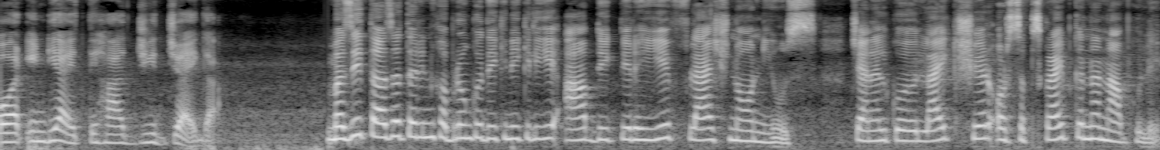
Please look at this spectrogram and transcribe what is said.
और इंडिया इतिहाद जीत जाएगा। मज़ीद ताज़ा तरीन खबरों को देखने के लिए आप देखते रहिए फ्लैश नॉ न्यूज़। चैनल को लाइक, शेयर और सब्सक्राइब करना ना भूलें।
